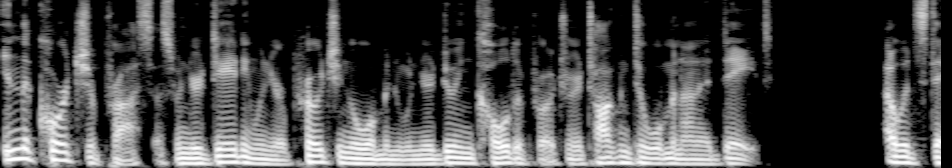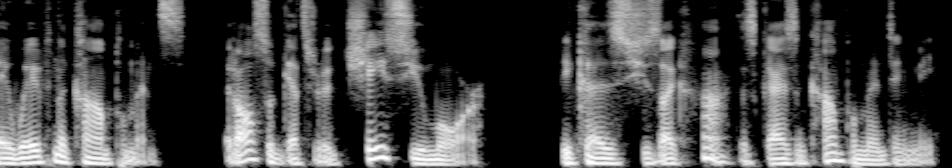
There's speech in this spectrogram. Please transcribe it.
in the courtship process, when you're dating, when you're approaching a woman, when you're doing cold approach, when you're talking to a woman on a date, I would stay away from the compliments. It also gets her to chase you more because she's like, huh, this guy's not complimenting me.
